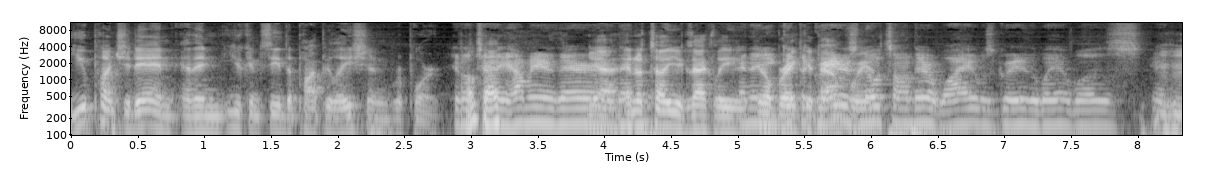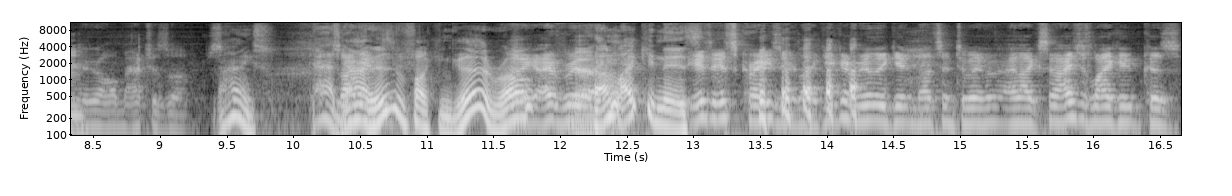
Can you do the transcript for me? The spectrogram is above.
You punch it in, and then you can see the population report. it'll Okay. tell you how many are there. Yeah, and then, it'll tell you exactly. and then It'll you break get it the down grader's for you. notes on there, why it was graded the way it was, and, Mm-hmm. and it all matches up. So nice. God, So, I damn, mean- this is fucking good, bro. I, I really, I'm liking this. It, it's crazy. Like you can really get nuts into it. And like I said, I just like it because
